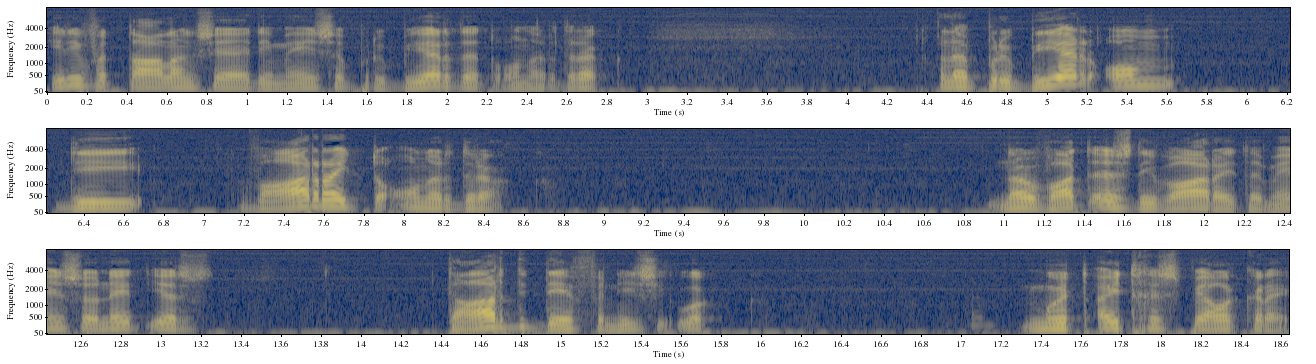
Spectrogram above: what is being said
hierdie vertaling sê, die mense probeer dit onderdruk. Hulle probeer om die waarheid te onderdruk. Nou wat is die waarheid? Die mens so net eers daar die definitie ook moet uitgespel kry.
